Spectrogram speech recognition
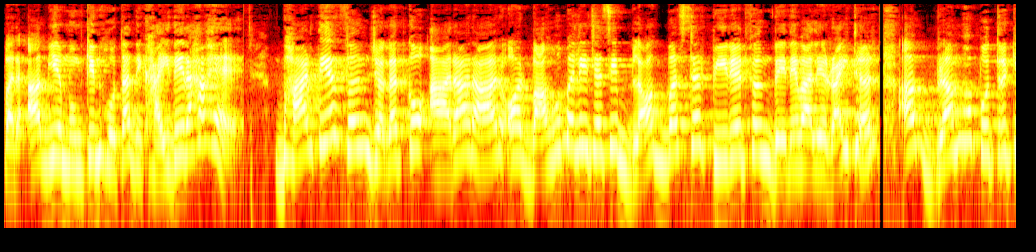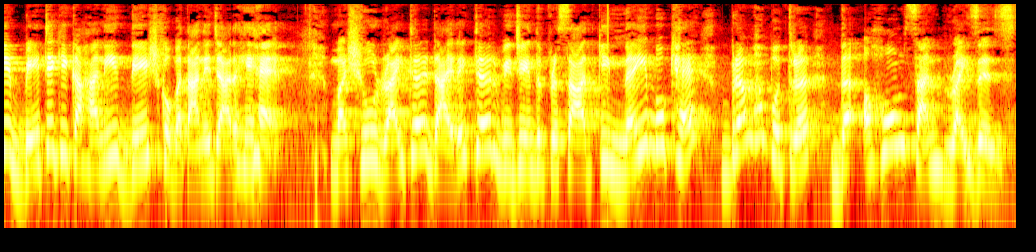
पर अब ये मुमकिन होता दिखाई दे रहा है। भारतीय फ़िल्म जगत को आरआरआर और बाहुबली जैसी ब्लॉकबस्टर पीरियड फ़िल्म देने वाले राइटर अब ब्रह्मपुत्र के बेटे की कहानी देश को बताने जा रहे हैं। मशहूर राइटर डायरेक्टर विजेंद्र प्रसाद की नई बुक है Brahmaputra the Ahom sun rises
